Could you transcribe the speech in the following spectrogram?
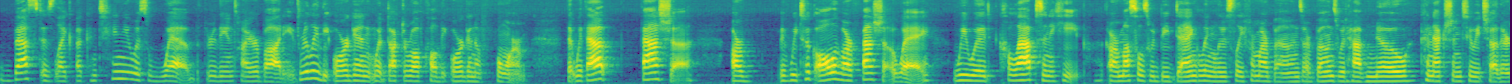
best as like a continuous web through the entire body. It's really the organ, what Dr. Rolf called the organ of form, that without fascia, our, if we took all of our fascia away, we would collapse in a heap. Our muscles would be dangling loosely from our bones. Our bones would have no connection to each other.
